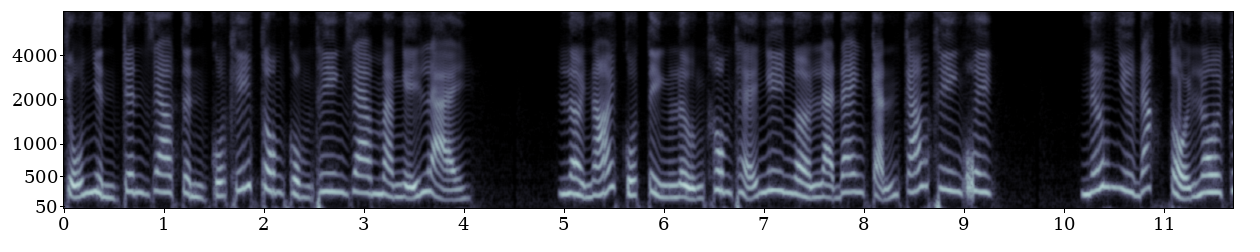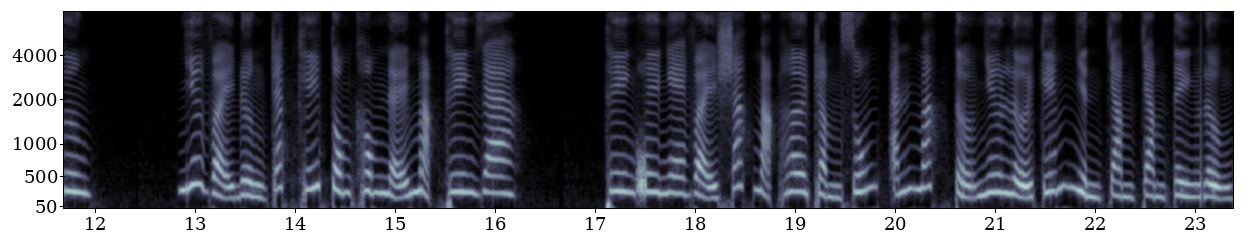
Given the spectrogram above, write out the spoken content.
chủ nhìn trên giao tình của khí tôn cùng thiên gia mà nghĩ lại. Lời nói của tiền lượng không thể nghi ngờ là đang cảnh cáo thiên uy. Nếu như đắc tội lôi cương. Như vậy đừng trách khí tôn không nể mặt thiên gia. Thiên uy nghe vậy sắc mặt hơi trầm xuống, ánh mắt tự như lưỡi kiếm nhìn chầm chầm tiền lượng,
